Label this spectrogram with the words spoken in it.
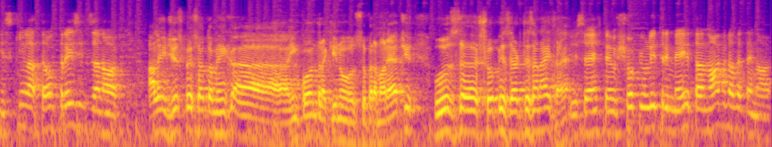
Skin Latão 3,19. Além disso, o pessoal também ah, encontra aqui no Supramarete os uh, chopes artesanais, né? Isso a gente tem o chopp 1,5 litro, e meio, tá 9,99.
